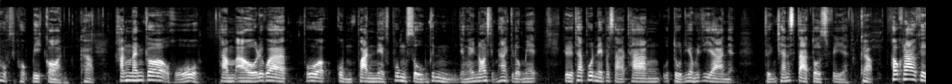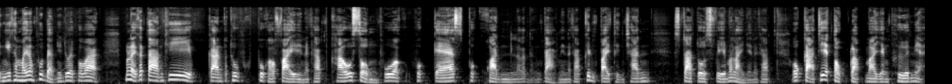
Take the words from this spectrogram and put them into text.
266 ปีก่อน ครับ ครั้งนั้นก็ โอ้โหทำเอาเรียกว่าพวกกลุ่มควันเนี่ยพุ่งสูงขึ้นอย่างน้อยๆ15 กิโลเมตร คือถ้าพูดในภาษาทางอุตุนิยมวิทยาเนี่ย ถึงชั้นสตราโตสเฟียร์ครับคร่าวๆคืออย่างนี้ทำไมต้องพูดแบบนี้ด้วย เพราะว่าเมื่อไหร่ก็ตามที่การปะทุภูเขาไฟเนี่ยนะครับเขาส่งพวกพวกแก๊สพวกควันแล้วก็ต่างๆเนี่ยนะครับขึ้นไปถึงชั้นสตราโตสเฟียร์เมื่อไหร่เนี่ยนะครับโอกาสที่จะตกกลับมายังพื้นเนี่ย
